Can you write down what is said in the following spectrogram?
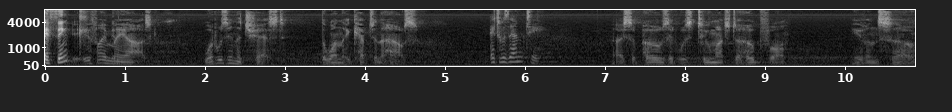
I think If I may ask, what was in the chest? The one they kept in the house? It was empty. I suppose it was too much to hope for. Even so,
